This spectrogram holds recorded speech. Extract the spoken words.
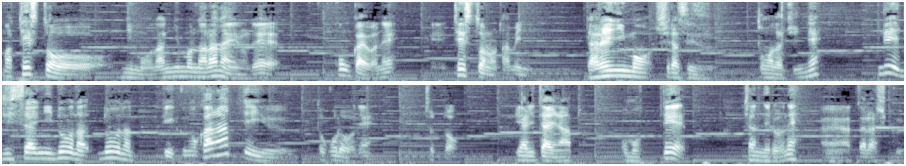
まあ、テストにも何にもならないので、今回はね、テストのために誰にも知らせず、友達にね。で、実際にどうな、どうなっていくのかなっていうところをね、ちょっとやりたいなと思って、チャンネルをね、新しく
